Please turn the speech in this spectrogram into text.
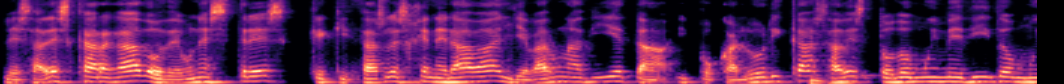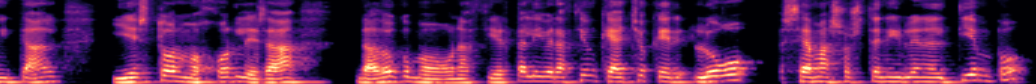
les ha descargado de un estrés que quizás les generaba el llevar una dieta hipocalórica, ¿sabes? Todo muy medido, muy tal, y esto a lo mejor les ha dado como una cierta liberación que ha hecho que luego sea más sostenible en el tiempo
